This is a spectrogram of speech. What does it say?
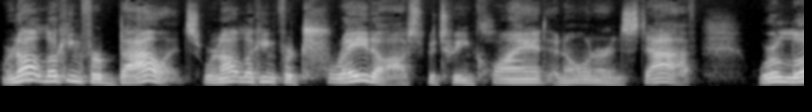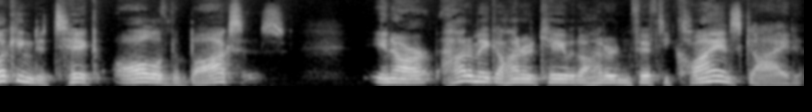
We're not looking for balance. We're not looking for trade offs between client and owner and staff. We're looking to tick all of the boxes. In our How to Make 100K with 150 Clients guide,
